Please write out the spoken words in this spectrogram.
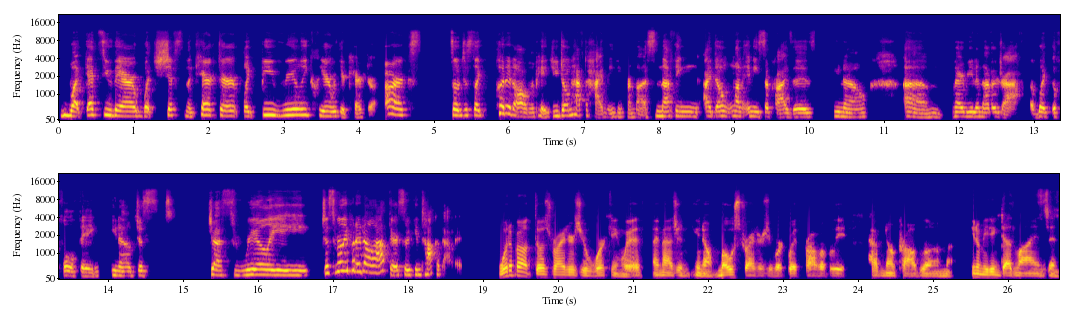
what gets you there, what shifts in the character. Like, be really clear with your character arcs. So just like put it all on the page. You don't have to hide anything from us. Nothing, I don't want any surprises, you know. Um, I read another draft of like the full thing, you know, just just really just really put it all out there so we can talk about it. What about those writers you're working with? I imagine, you know, most writers you work with probably have no problem, you know, meeting deadlines and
